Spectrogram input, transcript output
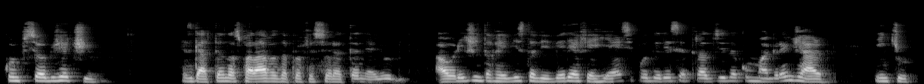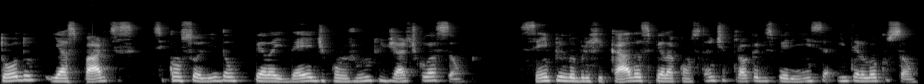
cumpre seu objetivo. Resgatando as palavras da professora Tânia Ayub, a origem da revista Viver IFRS poderia ser traduzida como uma grande árvore, em que o todo e as partes se consolidam pela ideia de conjunto e de articulação, sempre lubrificadas pela constante troca de experiência e interlocução.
